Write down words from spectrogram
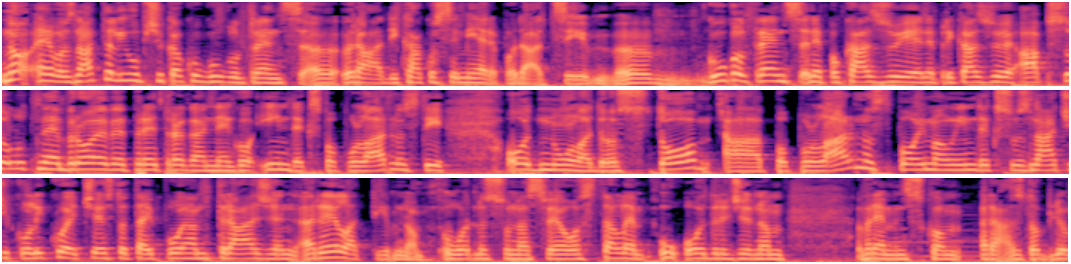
No, evo, znate li uopće kako Google Trends uh, radi, kako se mjere podaci? Uh, Google Trends ne pokazuje, ne prikazuje apsolutne brojeve pretraga, nego indeks popularnosti od 0 do 100, a popularnost pojma u indeksu znači koliko je često taj pojam tražen relativno u odnosu na sve ostale u određenom vremenskom razdoblju.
